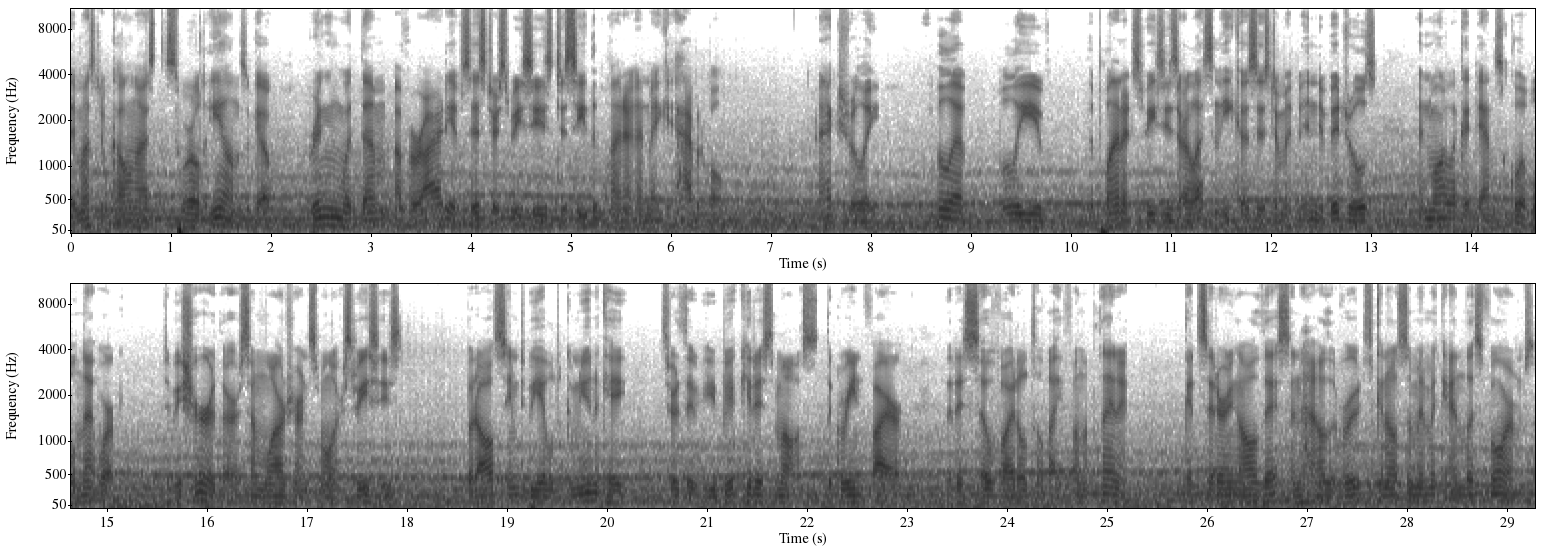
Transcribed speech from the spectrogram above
They must have colonized this world eons ago, bringing with them a variety of sister species to seed the planet and make it habitable. Actually, we believe the planet species are less an ecosystem of individuals and more like a dense global network. To be sure, there are some larger and smaller species, but all seem to be able to communicate through the ubiquitous moss, the green fire, that is so vital to life on the planet. Considering all this and how the roots can also mimic endless forms,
